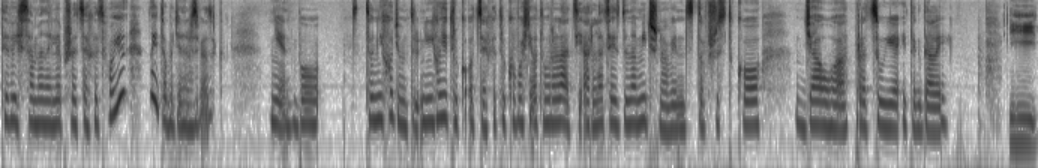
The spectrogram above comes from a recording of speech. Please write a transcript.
ty weź same najlepsze cechy swoje, no i to będzie nasz związek. Nie, bo to nie chodzi, nie chodzi tylko o cechy, tylko właśnie o tą relację, a relacja jest dynamiczna, więc to wszystko działa, pracuje i tak dalej. I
